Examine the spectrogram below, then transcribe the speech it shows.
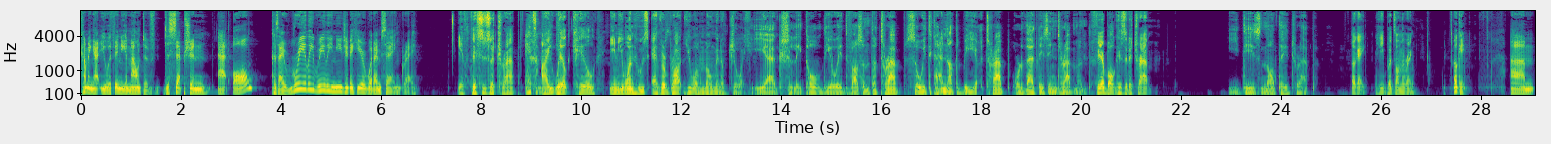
coming at you with any amount of deception at all. Because I really, really need you to hear what I'm saying, Gray. If this is a trap, It's I will kill anyone who's ever brought you a moment of joy. He actually told you it wasn't a trap, so it cannot be a trap, or that is entrapment. Firbolg, is it a trap? It is not a trap. Okay, he puts on the ring. Okay. Um,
